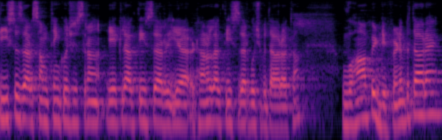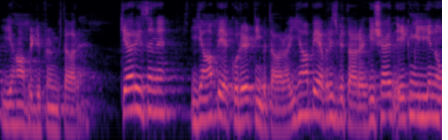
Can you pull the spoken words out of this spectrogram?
तीस हज़ार समथिंग कुछ इस तरह, एक लाख तीस हज़ार या अठारह लाख तीस हज़ार कुछ बता रहा था। वहाँ पे डिफरेंट बता रहा है, यहाँ पे डिफरेंट बता रहा है। क्या रीज़न है? यहाँ पे एक्यूरेट नहीं बता रहा, यहाँ पे एवरेज बता रहा है कि शायद एक मिलियन हो,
